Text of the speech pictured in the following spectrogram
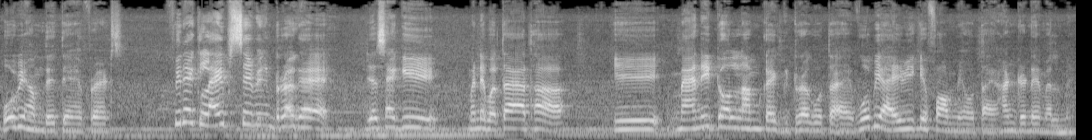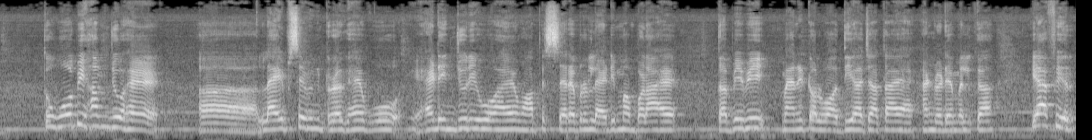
वो भी हम देते हैं फ्रेंड्स फिर एक लाइफ सेविंग ड्रग है। जैसा कि मैंने बताया था कि मैनीटोल नाम का एक ड्रग होता है, वो भी आईवी के फॉर्म में होता है 100 एम में। तो वो भी हम जो है लाइफ सेविंग ड्रग है, वो हेड इंजरी हुआ है, वहाँ पे सेरेब्रल एडिमा बड़ा है, तभी भी मैनिटोल वो दिया जाता है हंड्रेड एम का, या फिर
